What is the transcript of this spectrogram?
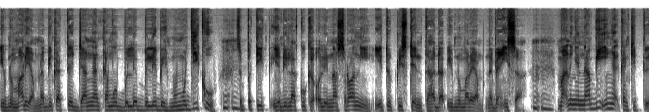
Ibnu Maryam. Nabi kata jangan kamu berlebih-lebih memujiku uh-huh. seperti yang dilakukan oleh Nasrani iaitu Kristian terhadap Ibnu Maryam Nabi Isa. Uh-huh. Maknanya Nabi ingatkan ingatkan kita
